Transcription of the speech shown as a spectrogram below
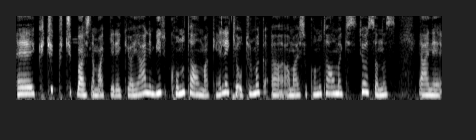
E, küçük küçük başlamak gerekiyor. Yani bir konut almak hele ki oturmak amaçlı konut almak istiyorsanız yani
